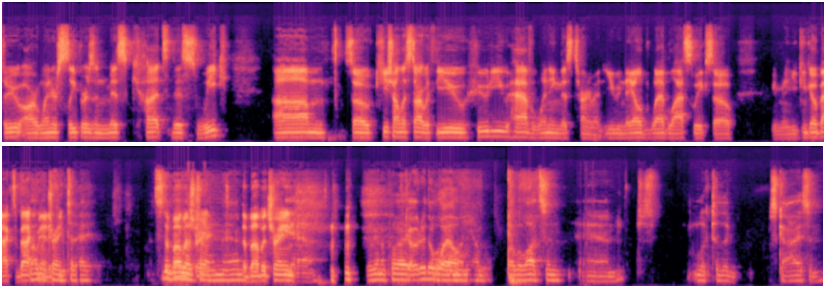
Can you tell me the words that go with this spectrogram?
through our winter sleepers and miscut this week. Um, so Keyshawn, let's start with you. Who do you have winning this tournament? You nailed Webb last week, so I mean you can go back to back, Bubba man. Train you- today. It's the, The Bubba Bubba, train. train, man. the Bubba train. Yeah, we're gonna put Go to the a lot of well. money on Bubba Watson and just look to the skies and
